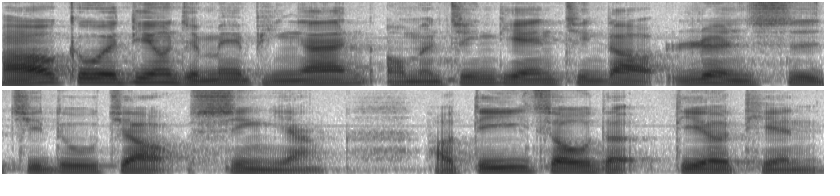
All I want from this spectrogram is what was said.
好，各位弟兄姐妹平安。我们今天进到认识基督教信仰，好，第一周的第二天，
